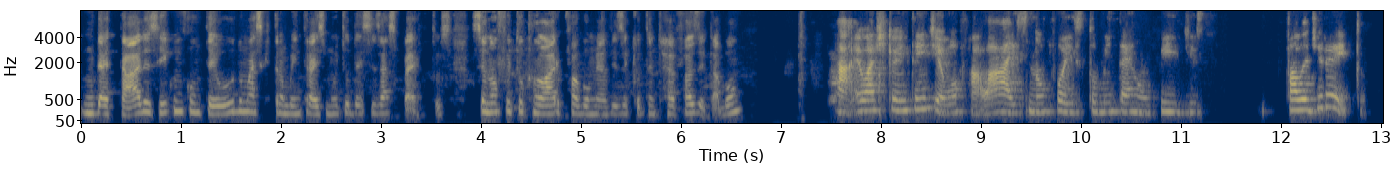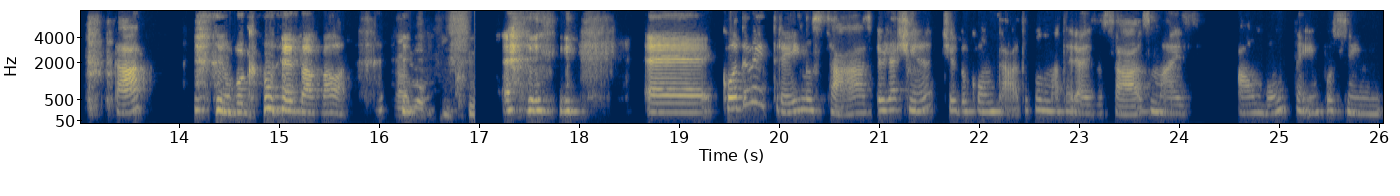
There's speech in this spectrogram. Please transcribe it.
em detalhes, rico em conteúdo, mas que também traz muito desses aspectos. Se eu não fui tão claro, por favor, me avisa que eu tento refazer, tá bom? Tá, eu acho que eu entendi. Eu vou falar, e se não for isso, tu me interrompe e diz, fala direito, tá? Eu vou começar a falar. Tá bom. É, quando eu entrei no SAS, eu já tinha tido contato com os materiais do SAS, mas há um bom tempo, assim,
